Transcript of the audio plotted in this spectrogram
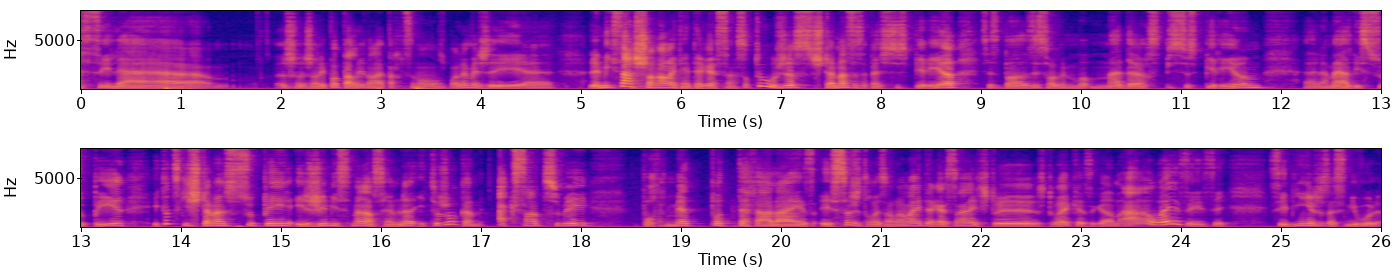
c'est la J'en ai pas parlé dans la partie dont je parlais, mais j'ai. Euh, le mixage sonore est intéressant. Surtout, juste, justement, ça s'appelle Suspiria. C'est basé sur le Mother Suspirium, euh, la mère des soupirs. Et tout ce qui est justement soupir et gémissement dans ce film-là est toujours comme accentué pour te mettre pas tout à fait à l'aise. Et ça, j'ai trouvé ça vraiment intéressant et je, je trouvais que c'est comme Ah ouais, c'est bien juste à ce niveau-là.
